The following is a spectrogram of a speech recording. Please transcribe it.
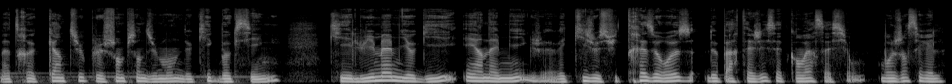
notre quintuple champion du monde de kickboxing, qui est lui-même yogi et un ami avec qui je suis très heureuse de partager cette conversation. Bonjour Cyril.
